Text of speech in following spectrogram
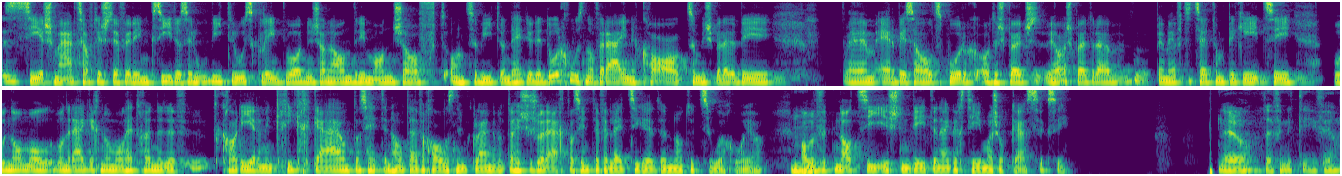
sehr schmerzhaft ist für ihn gewesen, dass er weiter ausgelehnt worden ist an eine andere Mannschaft und so weiter und er hat ja dann durchaus noch Vereine gehabt, zum Beispiel eben bei ähm, RB Salzburg oder später, ja, später auch beim FCZ und bei GC, wo, noch mal, wo er eigentlich nochmal hat können, die Karriere einen Kick geben und das hat dann halt einfach alles nicht mehr gelangt. Und da hast du schon recht, da sind die Verletzungen dann noch dazugekommen, ja. Mhm. Aber für die Nazi ist dann dort dann eigentlich das Thema schon gegessen gewesen. Ja, definitiv, ja.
